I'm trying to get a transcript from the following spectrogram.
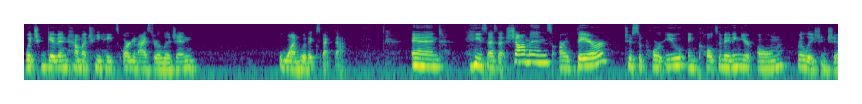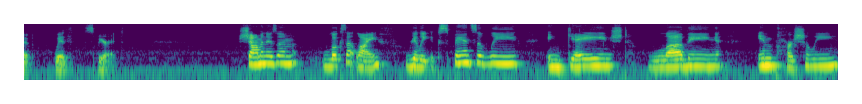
which, given how much he hates organized religion, one would expect that. And he says that shamans are there to support you in cultivating your own relationship with spirit. Shamanism looks at life really expansively, engaged, loving, impartially.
